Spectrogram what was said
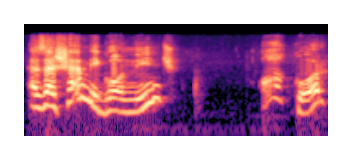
ezzel semmi gond nincs akkor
